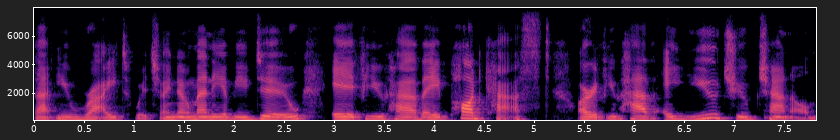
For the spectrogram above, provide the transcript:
that you write, which I know many of you do, if you have a podcast, or if you have a YouTube channel,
